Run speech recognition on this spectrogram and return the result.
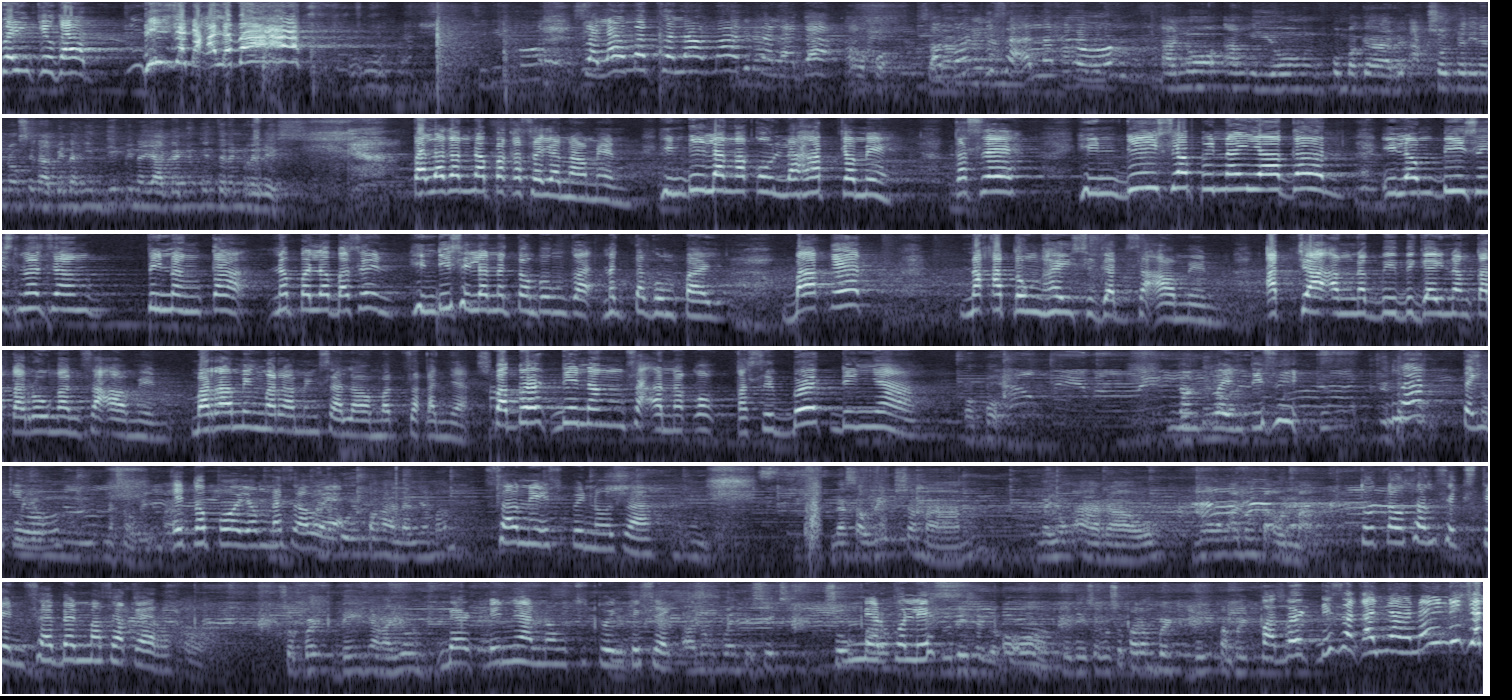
Thank you, God. Hindi siya nakalabas! Salamat, salamat talaga. Opo. Pabuti sa anak ko. Ano ang iyong kumbaga reaction kanina nung sinabi na hindi pinayagan yung interim release? Talagang napakasaya namin. Hindi lang ako, lahat kami. Kasi hindi siya pinayagan. Ilang bisis na siyang pinangka na palabasin. Hindi sila nagtagumpay. Bakit? Nakatunghay si God sa amin. At siya ang nagbibigay ng katarungan sa amin. Maraming maraming salamat sa kanya. Pa-birthday ng sa anak ko. Kasi birthday niya Opo. noong Birthday 26. Na, thank you. nasawi, ma'am. Ito po yung Ano po nasawi. yung pangalan niya, ma'am? Sunny Espinosa. Nasawi siya, ma'am, ngayong araw, noong anong taon, ma'am? 2016, 7 massacre. Oh. So, birthday niya ngayon. Birthday niya nung 26. Anong 26? So, Merkulis. Two days ago. Oo, two days ago. So, parang birthday, pa-birthday. Pa-birthday sa kanya na hindi siya!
